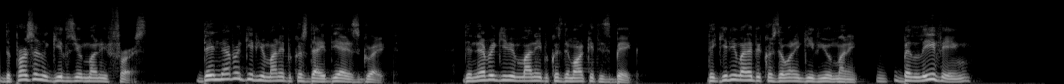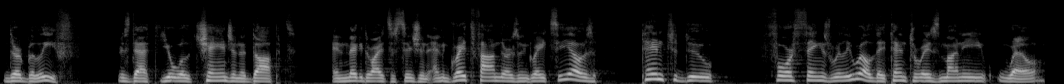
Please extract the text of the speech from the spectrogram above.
the person who gives you money first, they never give you money because the idea is great. They never give you money because the market is big. They give you money because they want to give you money, believing their belief is that you will change and adopt and make the right decision. And great founders and great CEOs tend to do four things really well. They tend to raise money well.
